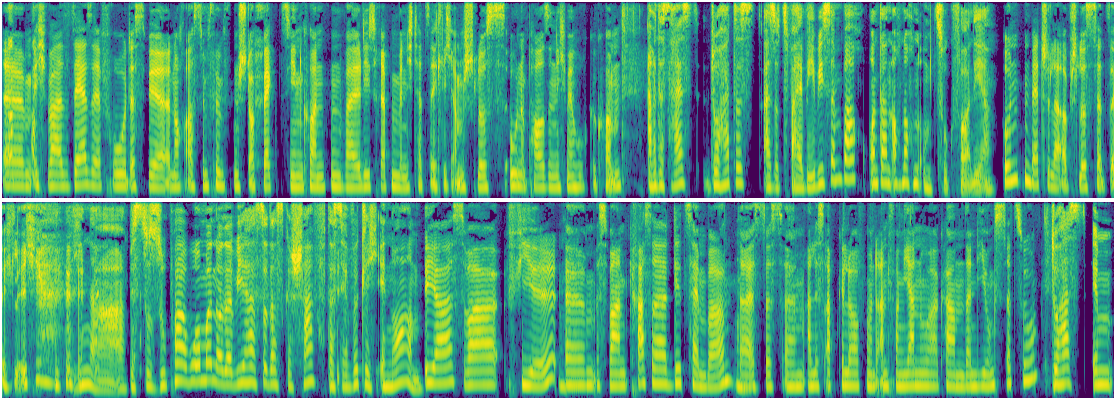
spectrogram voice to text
ähm, ich war sehr, sehr froh, dass wir noch aus dem fünften Stock wegziehen konnten, weil die Treppen bin ich tatsächlich am Schluss ohne Pause nicht mehr hochgekommen. Aber das heißt, du hattest also zwei Babys im Bauch und dann auch noch einen Umzug vor dir. Und einen Bachelorabschluss tatsächlich. Lina, bist du Superwoman oder wie hast du das geschafft? Das ist ja wirklich enorm. Ja, es war viel. Mhm. Ähm, es war ein krasser Dezember. Da mhm. ist das ähm, alles abgelaufen und Anfang Januar kamen dann die Jungs dazu. Du hast im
